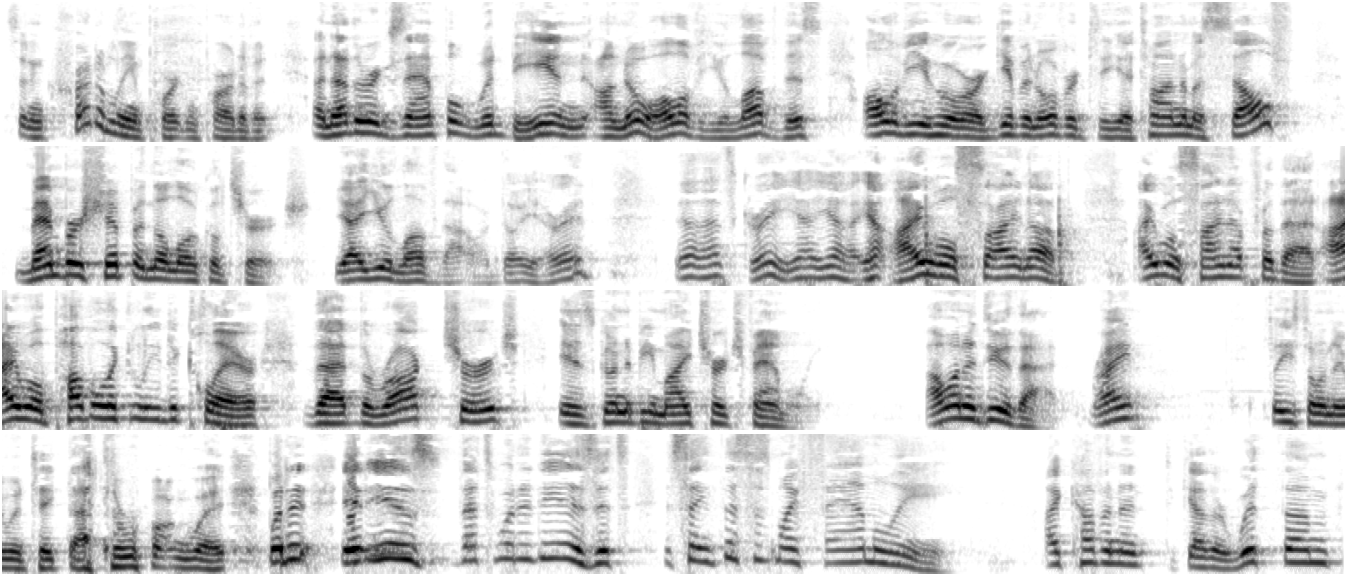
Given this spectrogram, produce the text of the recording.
It's an incredibly important part of it. Another example would be, and I know all of you love this, all of you who are given over to the autonomous self, membership in the local church. Yeah, you love that one, don't you, right? Yeah, that's great. Yeah, yeah, yeah. I will sign up. I will sign up for that. I will publicly declare that the Rock Church is going to be my church family. I want to do that, right? Please don't anyone take that the wrong way. But it, it is, that's what it is. It's, it's saying, this is my family. I covenant together with them,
